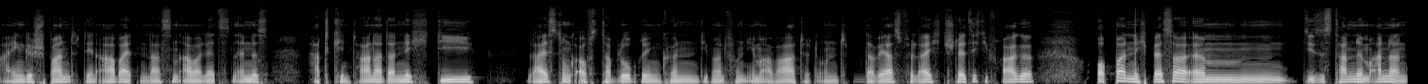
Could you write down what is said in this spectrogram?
eingespannt, den arbeiten lassen, aber letzten Endes hat Quintana dann nicht die Leistung aufs Tableau bringen können, die man von ihm erwartet. Und mhm. da wäre es vielleicht, stellt sich die Frage, ob man nicht besser ähm, dieses Tandem andern,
